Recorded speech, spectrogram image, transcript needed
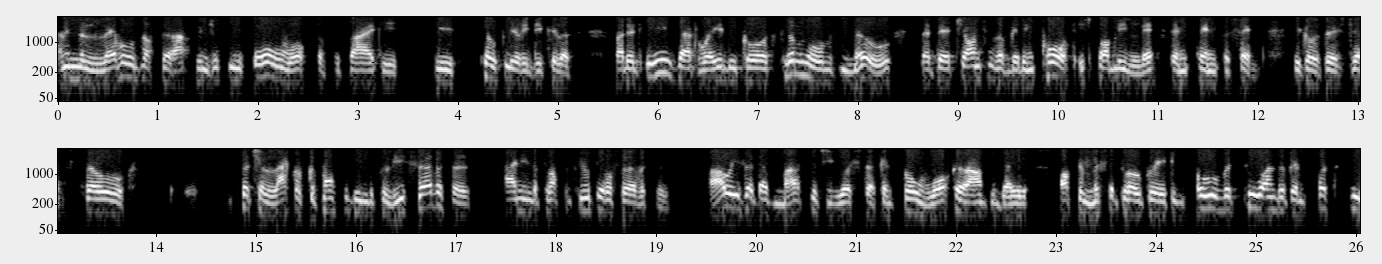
I mean, the levels of corruption just in all walks of society is totally ridiculous. But it is that way because criminals know that their chances of getting caught is probably less than 10% because there's just so such a lack of capacity in the police services and in the prosecutorial services. How is it that Markus Jooste can still walk around today after misappropriating over 250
